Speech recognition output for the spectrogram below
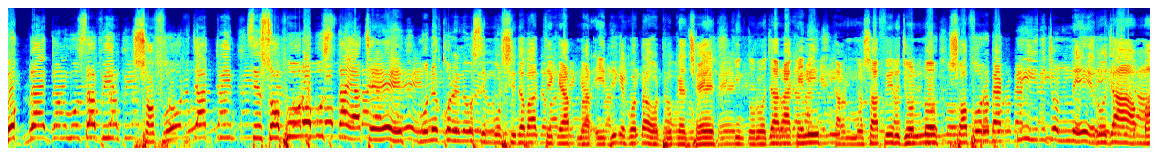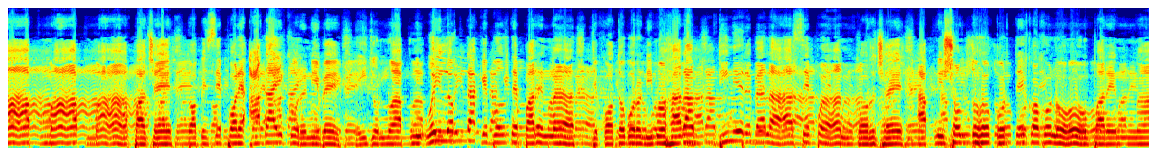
লোকটা একজন মুসাফির, সফর যাত্রী, সে সফর অবস্থায় আছে। মনে করেন ও সে মুর্শিদাবাদ থেকে আপনার এইদিকে কোথাও ঢুকেছে, কিন্তু রোজা রাখেনি। কারণ মুসাফির জন্য, সফর ব্যক্তির জন্য রোজা মাপ মাপ মাপ আছে। তবে সে পরে আদায় করে নিবে। এই জন্য আপনি ওই লোকটাকে বলতে পারেন না যে কত বড় নিমহারাম দিনের বেলা সে পান করছে। আপনি সন্দেহ করতে কখনো পারেন না।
